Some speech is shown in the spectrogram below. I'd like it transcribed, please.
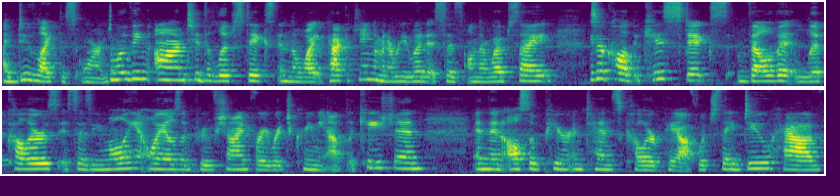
I do like this orange. Moving on to the lipsticks in the white packaging. I'm going to read what it says on their website. These are called Kiss Sticks Velvet Lip Colors. It says emollient oils improve shine for a rich creamy application. And then also Pure Intense Color Payoff, which they do have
